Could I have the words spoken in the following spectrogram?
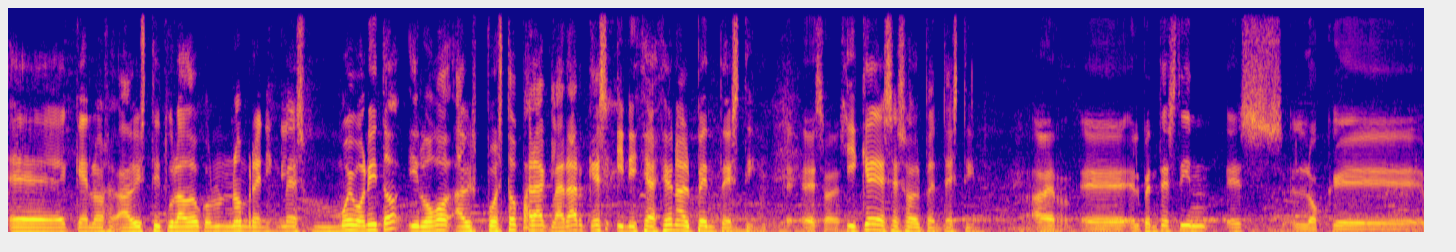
eh, que los habéis titulado con un nombre en inglés muy bonito y luego habéis puesto para aclarar que es iniciación al pentesting. E- Eso es. ¿Y qué es eso del pentesting? A ver, eh, el pentesting es lo que,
